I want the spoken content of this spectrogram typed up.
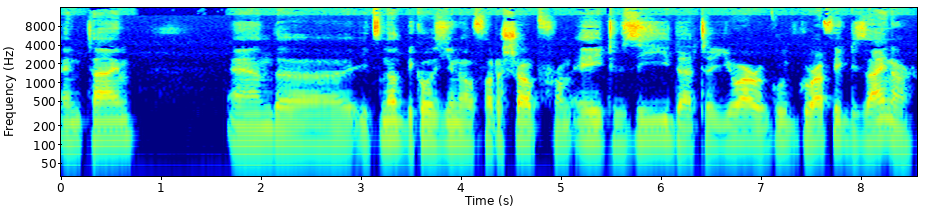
anytime. And uh, it's not because you know Photoshop from A to Z that uh, you are a good graphic designer.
